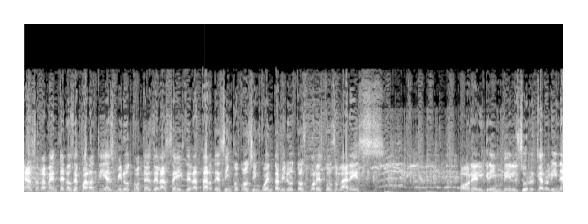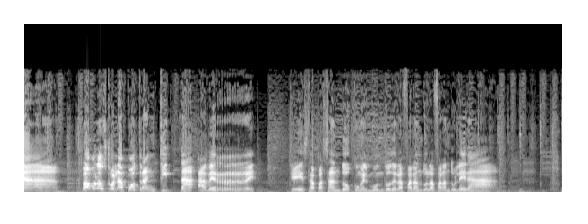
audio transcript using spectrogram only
Ya solamente nos separan 10 minutotes de las 6 de la tarde, 5 con 50 minutos por estos lares. Por el Greenville, Sur Carolina. Vámonos con la potranquita a ver qué está pasando con el mundo de la farándula farandulera.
